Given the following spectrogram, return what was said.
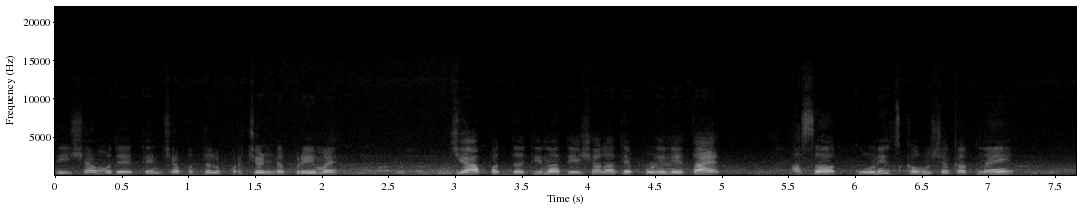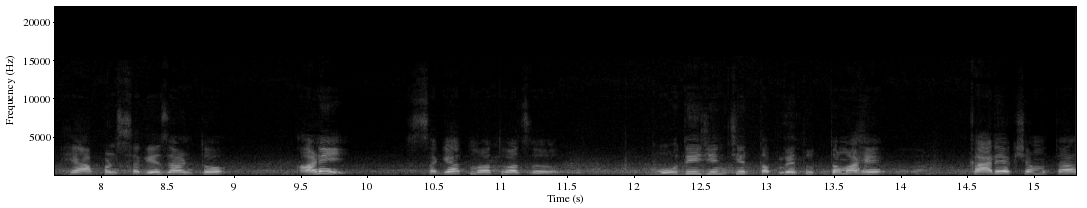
देशामध्ये त्यांच्याबद्दल प्रचंड प्रेम आहे. ज्या पद्धतीनं देशाला ते पुढे नेत आहेत असं कोणीच करू शकत नाही हे आपण सगळे जाणतो. आणि सगळ्यात महत्त्वाचं मोदीजींची तब्येत उत्तम आहे. कार्यक्षमता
